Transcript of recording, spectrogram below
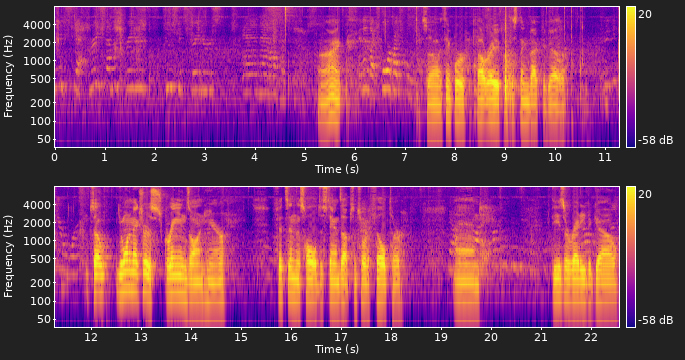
Three, yeah, three seventh graders, two sixth graders, and then all high schoolers. Alright, like four high schoolers. so I think we're about ready to put this thing back together. So you want to make sure the screen's on here. Fits in this hole, just stands up, some sort of filter. And these are ready to go,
